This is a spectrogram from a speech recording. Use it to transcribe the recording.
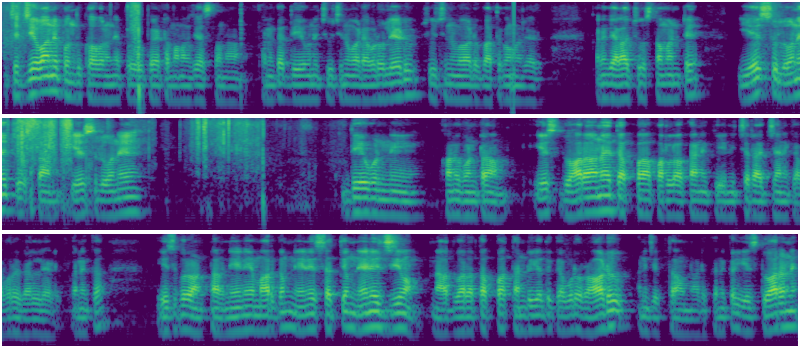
నిత్య జీవాన్ని పొందుకోవాలని ప్రభుపేట మనం చేస్తున్నాం కనుక దేవుని చూచిన వాడు ఎవడూ లేడు చూచిన వాడు బతకం లేడు కనుక ఎలా చూస్తామంటే యేసులోనే చూస్తాం. యేసులోనే దేవుణ్ణి కనుగొంటాం. యేసు ద్వారానే తప్ప పరలోకానికి నిత్యరాజ్యానికి ఎవరు వెళ్ళలేడు కనుక యేసుప్రభు అంటున్నారు నేనే మార్గం నేనే సత్యం నేనే జీవం. నా ద్వారా తప్ప తండ్రి ఎదుకు ఎవడు రాడు అని చెప్తా ఉన్నాడు. కనుక యేసు ద్వారానే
